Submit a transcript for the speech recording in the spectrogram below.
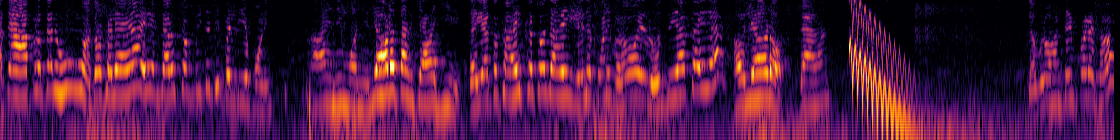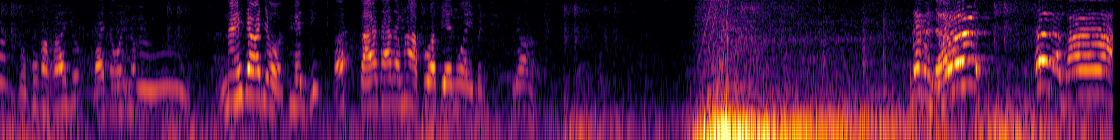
અત્યારે આપણે તને હું હતો છે? લે એક દારૂ ચોક બીજેથી ભરી લઈએ પાણી. આ એની મોની. લે હડો તાન કહેવા જઈએ. તૈયાર તો થાય કે તો જાય એને પાણી ભરવા હોય રોજ નહીં આવતા એ રે? હવે લે હડો ત્યાં જબરો હંતે પડે છો ધોકું ખખડાજો જાય તો વળી નહીં જવા દેવો તું હેજી હા? કાયા થાય હમણાં આપણું આ બેનું આવી બનશે. લે ગંધર એ ગલબા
